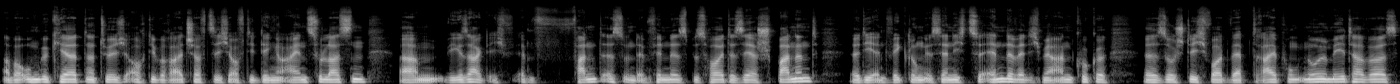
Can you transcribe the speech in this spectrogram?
aber umgekehrt natürlich auch die Bereitschaft, sich auf die Dinge einzulassen. Ähm, wie gesagt, ich fand es und empfinde es bis heute sehr spannend. Äh, die Entwicklung ist ja nicht zu Ende, wenn ich mir angucke, äh, so Stichwort Web 3.0 Metaverse,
